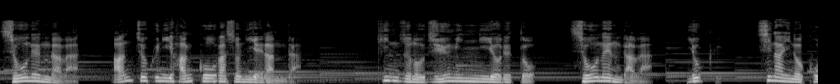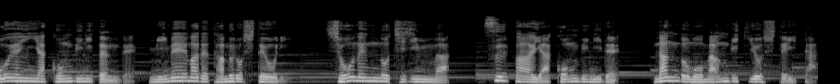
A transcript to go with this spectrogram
少年らは安直に犯行場所に選んだ。近所の住民によると少年らはよく市内の公園やコンビニ店で未明までたむろしており少年の知人はスーパーやコンビニで何度も万引きをしていた。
